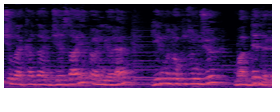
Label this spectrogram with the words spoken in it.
3 yıla kadar cezayı öngören 29. maddedir.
